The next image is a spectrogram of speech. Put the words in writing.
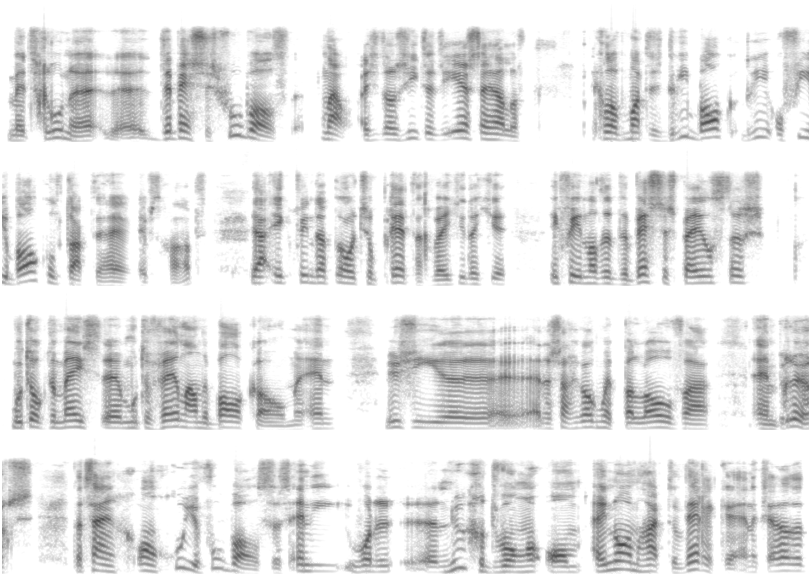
met Groene uh, de beste voetbalster. Nou, als je dan ziet dat de eerste helft ik geloof Martens drie, bal, drie of vier balcontacten heeft gehad. Ja, ik vind dat nooit zo prettig. Weet je, dat je Ik vind altijd de beste speelsters moeten ook de meeste, moeten veel aan de bal komen. En nu zie je, en dat zag ik ook met Palova en Brugs, dat zijn gewoon goede voetbalsters. En die worden nu gedwongen om enorm hard te werken. En ik zeg altijd,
